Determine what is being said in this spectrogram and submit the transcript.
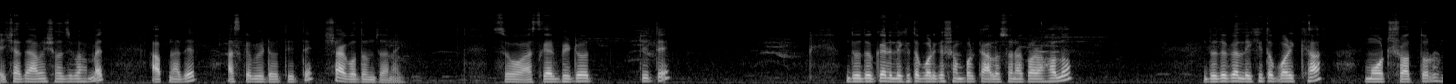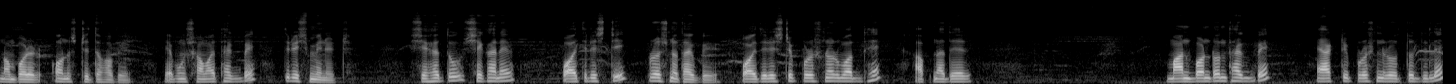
এই সাথে আমি সজীব আহমেদ, আপনাদের আজকের ভিডিওটিতে স্বাগতম জানাই। সো আজকের ভিডিওটিতে দুদকের লিখিত পরীক্ষা সম্পর্কে আলোচনা করা হলো। দুদকের লিখিত পরীক্ষা মোট সত্তর নম্বরের অনুষ্ঠিত হবে এবং সময় থাকবে 30 মিনিট। সেহেতু সেখানে পঁয়ত্রিশটি প্রশ্ন থাকবে। পঁয়ত্রিশটি প্রশ্নের মধ্যে আপনাদের মানবন্টন থাকবে। একটি প্রশ্নের উত্তর দিলে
